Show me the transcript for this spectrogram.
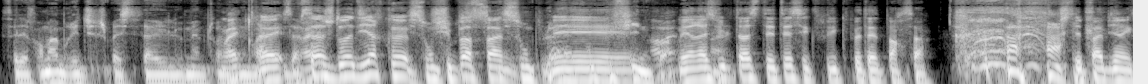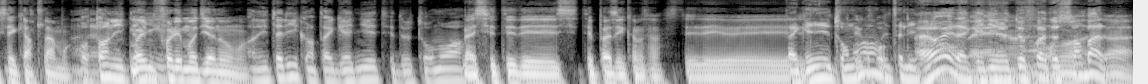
c'est les formats bridge. Je sais pas si tu as eu le même toi. Ouais. le Ouais, ça, je dois dire que Ils sont je suis pas plus- fan. Ils sont plus, mais ils sont plus fines. quoi. mes résultats cet été s'expliquent peut-être par ça. je sais pas bien avec ces cartes-là, moi. Pourtant, en Moi, il Italie, me faut les Modiano, moi. en Italie, quand t'as gagné tes deux tournois. Bah, c'était des, c'était pas des comme ça. C'était des. T'as gagné les tournois en. Italie Ah ouais, il a gagné le deux fois 200 balles.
